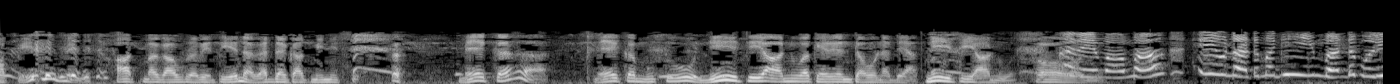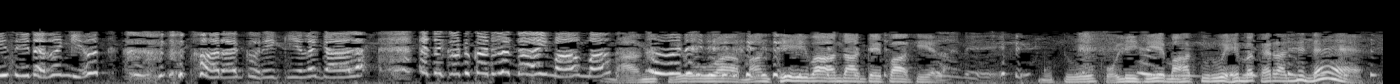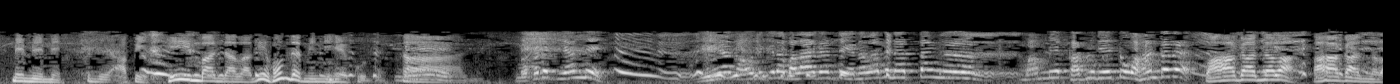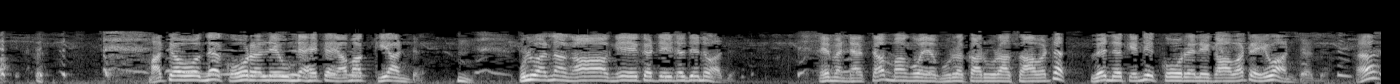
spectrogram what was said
අපි මේ ආත්ම ගෞරවයේ තියෙන වැදගත් මිනිස්සු. මේක මේක මුතු නීතිය අනුව කෙරෙන්න ඕන දෙයක්. නීතිය අනුව. අනේ මාමා ඒ උනාට මගේ හිම්බණ්ඩ පොලිසියට අරන් ගියොත් හරක් කරේ කියලා ගාලා එතකොට කඩලා දායි මාමා. මං කිව්වා මං කීවා අඳන්ට එපා කියලා. මුතු පොලිසියේ මහතුරු එහෙම කරන්නේ නැහැ. මේ මේ මේ අපි හීම්බන්දා වගේ හොඳ මිනිහෙකුට. මොකද කියන්නේ? මිනිහා කවුද කියලා බලාගන්න එනවද නැත්නම් මම මේ කඩළු ගේට්ටුව වහන්නද? පහ ගන්නවා පහ ගන්නවා. මට ඕන කෝරළේ උන්න හැට යමක් කියන්න. හ්ම්. පුළුවන් නම් ආ ඒකට ඉඩ දෙනවද? එහෙම නැත්නම් මං ඔය මුරකරු රසාවට වෙන කෙනෙක් කෝරළේ ගාවට එවන්නද? ඈ?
